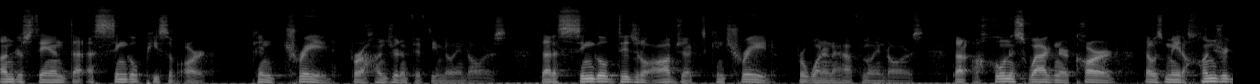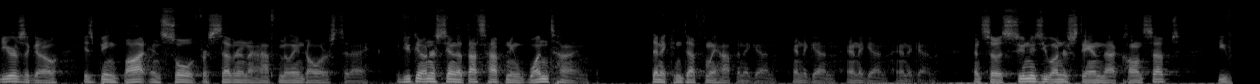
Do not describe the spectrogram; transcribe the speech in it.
understand that a single piece of art can trade for $150 million, that a single digital object can trade for $1.5 million, that a Honus Wagner card that was made 100 years ago is being bought and sold for $7.5 million today. If you can understand that that's happening one time, then it can definitely happen again and again and again and again. And so as soon as you understand that concept, you've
